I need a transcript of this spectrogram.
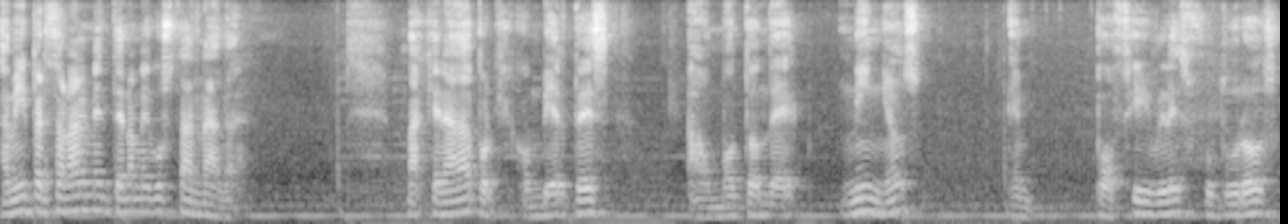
A mí personalmente no me gusta nada. Más que nada porque conviertes a un montón de niños en posibles futuros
